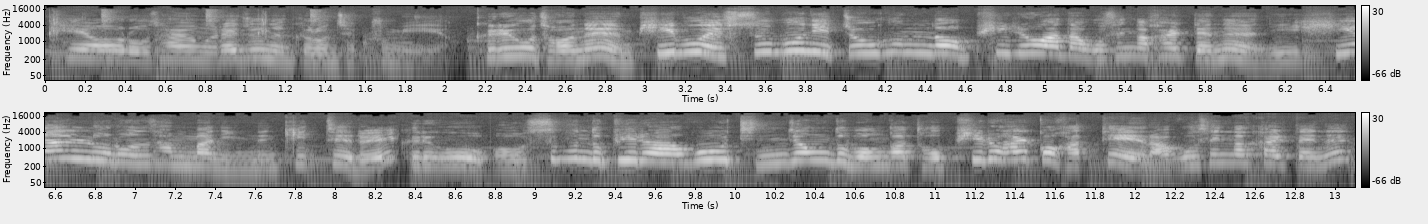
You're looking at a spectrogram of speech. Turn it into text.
케어로 사용을 해주는 그런 제품이에요. 그리고 저는 피부에 수분이 조금 더 필요하다고 생각할 때는 이 히알루론산만 있는 키트를 그리고 어, 수분도 필요하고 진정도 뭔가 더 필요할 것 같아 라고 생각할 때는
